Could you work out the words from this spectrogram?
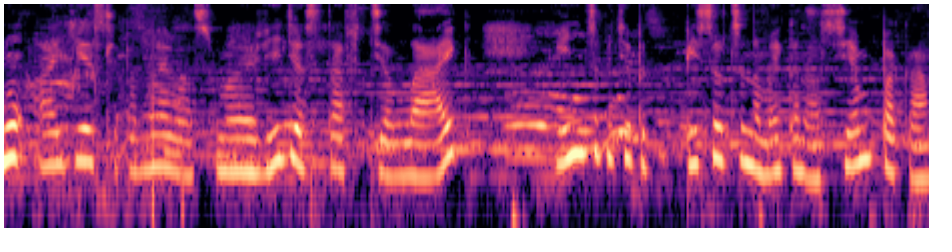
Ну, а если понравилось мое видео, ставьте лайк. И не забудьте подписываться на мой канал. Всем пока!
